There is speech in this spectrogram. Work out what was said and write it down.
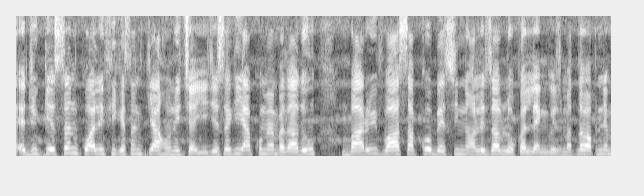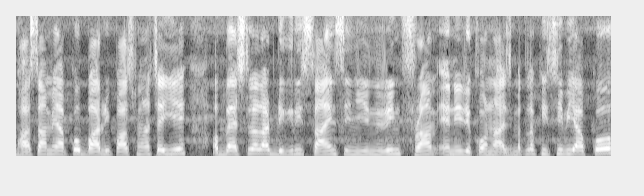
एजुकेशन क्वालिफिकेशन क्या होनी चाहिए? जैसे कि आपको मैं बता दूँ, बारहवीं पास आपको basic knowledge of local language मतलब अपने भाषा में आपको बारहवीं पास होना चाहिए और bachelor of degree science engineering from any recognise मतलब किसी भी आपको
